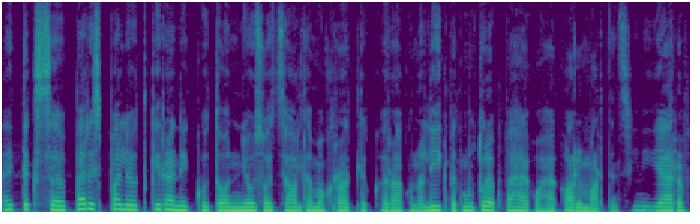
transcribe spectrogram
näiteks äh, päris paljud kirjanikud on ju Sotsiaaldemokraatliku Erakonna liikmed, mul tuleb pähe kohe Karl-Martin Sinijärv,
